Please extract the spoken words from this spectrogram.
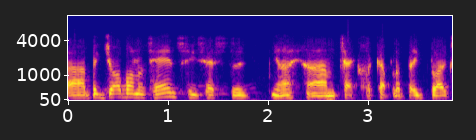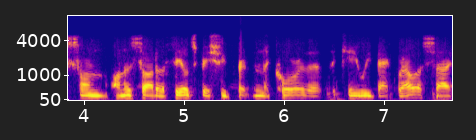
uh, big job on his hands. He has to, you know, um, tackle a couple of big blokes on, on his side of the field, especially Briton Nikora, the, the Kiwi back rower. So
